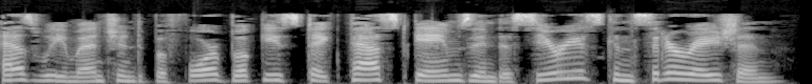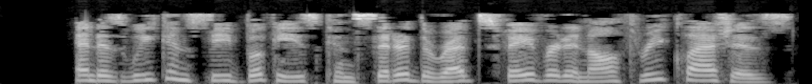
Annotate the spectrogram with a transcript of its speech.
As we mentioned before bookies take past games into serious consideration. And as we can see bookies considered the Reds favorite in all three clashes.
